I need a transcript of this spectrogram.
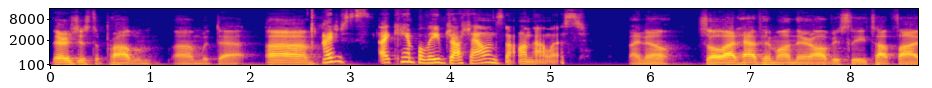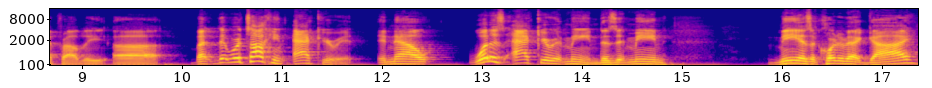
there's just a problem um, with that. Um, I just I can't believe Josh Allen's not on that list. I know. So I'd have him on there, obviously, top five probably. Uh, but th- we're talking accurate. And now, what does accurate mean? Does it mean me as a quarterback guy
